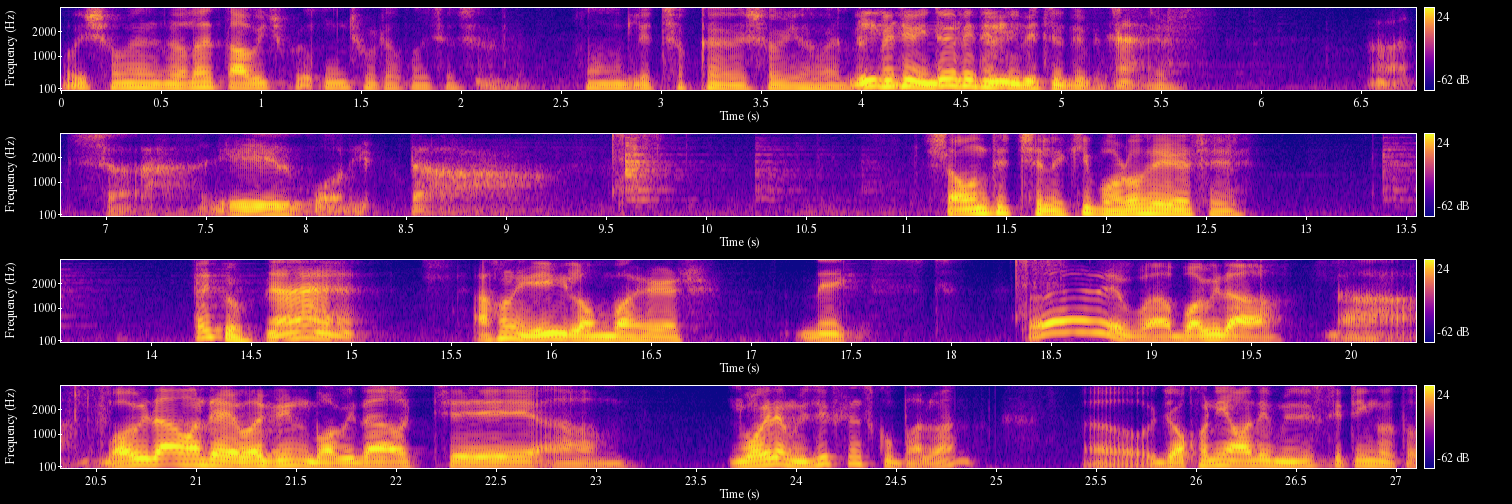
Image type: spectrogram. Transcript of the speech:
ওই সময় গলায় তাবিজ পরে কোন ছোট করেছে? লেছক্কা ছবি হবে। আচ্ছা এর পরেরটা শ্রাবন্তীর ছেলে কি বড় হয়ে গেছে? তাই তো? হ্যাঁ। এখন এই লম্বা হয়ে গেছে। নেক্সট আরে ববিদা। না। ববিদা আমাদের এভারগ্রিন ববিদা হচ্ছে ববিদা মিউজিক সেন্স খুব ভালো হ্যাঁ? যখনই আমাদের মিউজিক সিটিং হতো।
